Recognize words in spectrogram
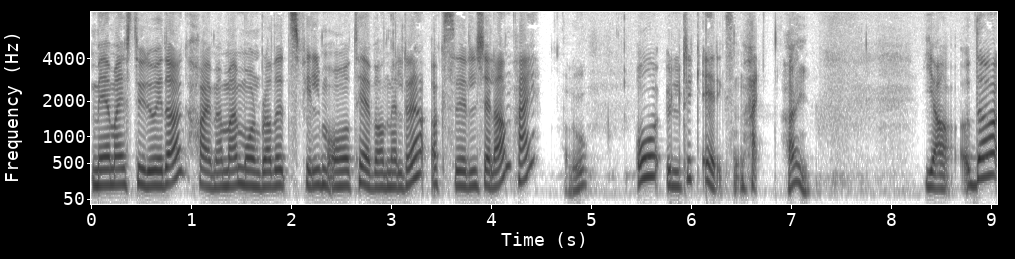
med meg i studio i dag har jeg med meg Morgenbladets film- og TV-anmeldere Aksel Kielland, hei. Hallo. Og Ulrik Eriksen, hei. Hei. Ja, Da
